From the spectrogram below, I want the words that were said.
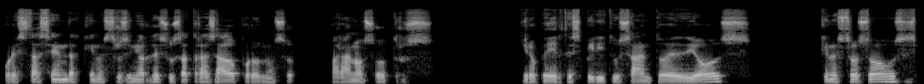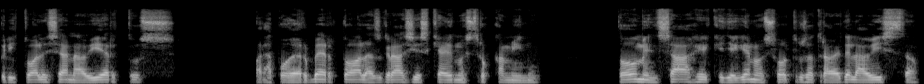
por esta senda que nuestro Señor Jesús ha trazado para nosotros. Quiero pedirte, Espíritu Santo de Dios, que nuestros ojos espirituales sean abiertos para poder ver todas las gracias que hay en nuestro camino. Todo mensaje que llegue a nosotros a través de la vista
